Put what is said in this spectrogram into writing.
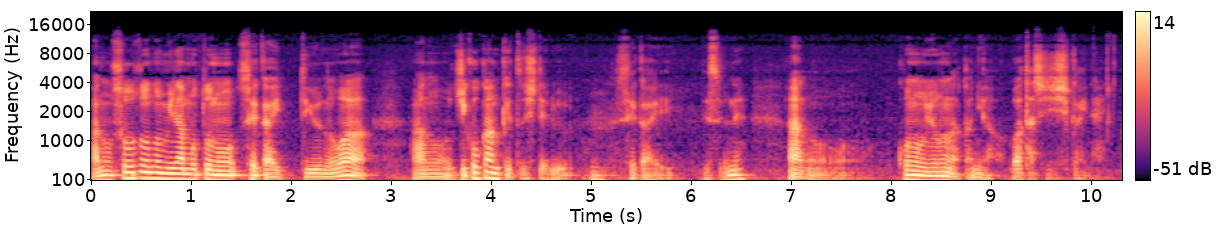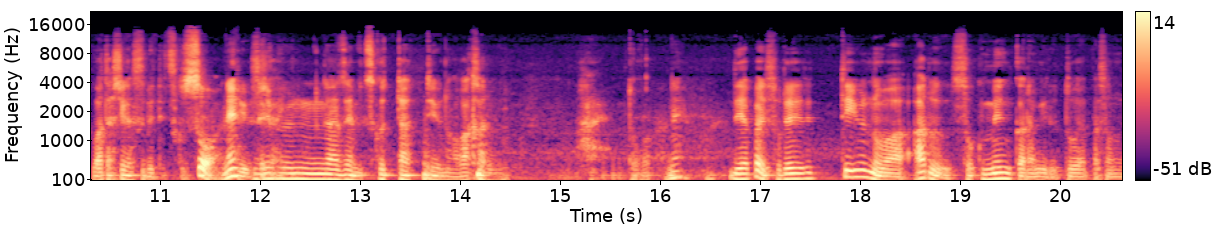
あの想像の源の世界っていうのはあの自己完結してる世界ですよね、あのこの世の中には私しかいない。私が全て作そうだねっていう世界。自分が全部作ったっていうのが分かるはい、ところだね。でやっぱりそれっていうのはある側面から見るとやっぱりその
